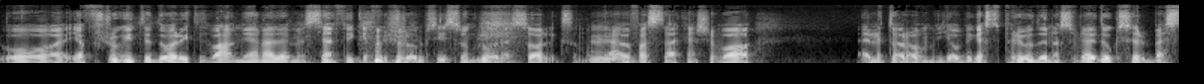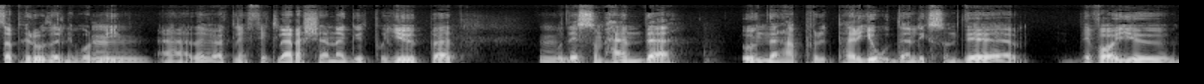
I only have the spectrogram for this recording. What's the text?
och jag förstod inte då riktigt vad han menade men sen fick jag förstå, precis som Gloria sa, liksom, att även fast det här kanske var en av de jobbigaste perioderna så blev det också den bästa perioden i vårt liv. Eh, där vi verkligen fick lära känna Gud på djupet. Och det som hände under den här per- perioden, liksom, det, det var ju,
